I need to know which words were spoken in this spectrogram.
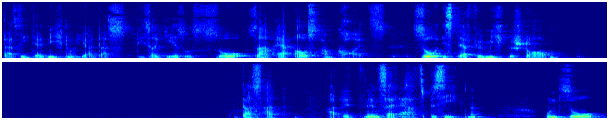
Da sieht er nicht nur, ja, dass dieser Jesus, so sah er aus am Kreuz, so ist er für mich gestorben. Das hat, hat letztendlich sein Herz besiegt. Ne? Und so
